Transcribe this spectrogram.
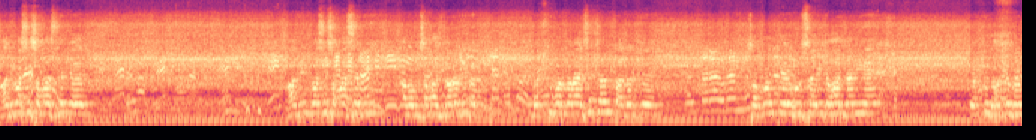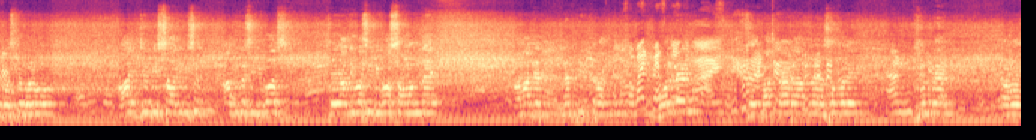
আদিবাসী সমাজ থেকে আদিবাসী সমাজসেবী এবং সমাজ দরদী ব্যক্তি- ব্যক্তিবর্গরা এসেছেন, তাদেরকে সকলকে হুসাই জোহার জানিয়ে একটু ধৈর্য ধরে বসতে বলব। আজ যে বিশ্ব আদিবাসী আদিবাসী দিবস, সেই আদিবাসী দিবস সম্বন্ধে আমাদের নেতৃত্ব বলবেন। সেই বার্তাটা আপনারা সকলে শুনবেন এবং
